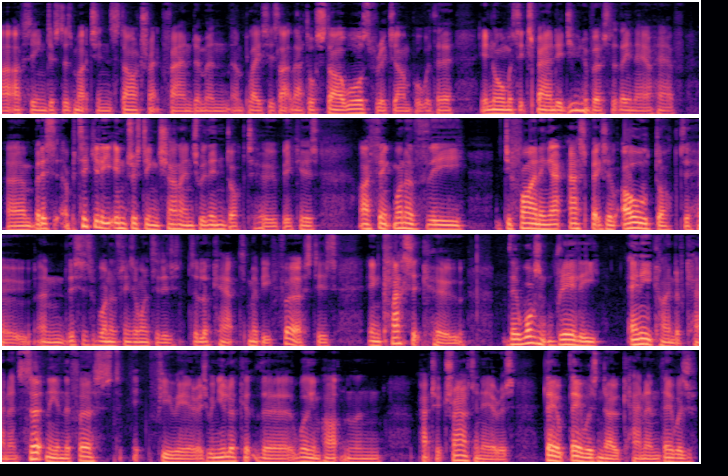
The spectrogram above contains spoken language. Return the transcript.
Uh, I've seen just as much in Star Trek fandom and, and places like that, or Star Wars, for example, with their enormous expanded universe that they now have. Um, but it's a particularly interesting challenge within Doctor Who because I think one of the defining aspects of old Doctor Who, and this is one of the things I wanted to, look at maybe first, is in classic Who, there wasn't really any kind of canon. Certainly in the first few eras, when you look at the William Hartnell and Patrick Troughton eras, there there was no canon. There was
